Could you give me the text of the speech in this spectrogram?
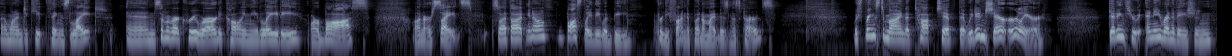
I wanted to keep things light, and some of our crew were already calling me lady or boss on our sites. So I thought, you know, boss lady would be pretty fun to put on my business cards. Which brings to mind a top tip that we didn't share earlier. Getting through any renovation,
